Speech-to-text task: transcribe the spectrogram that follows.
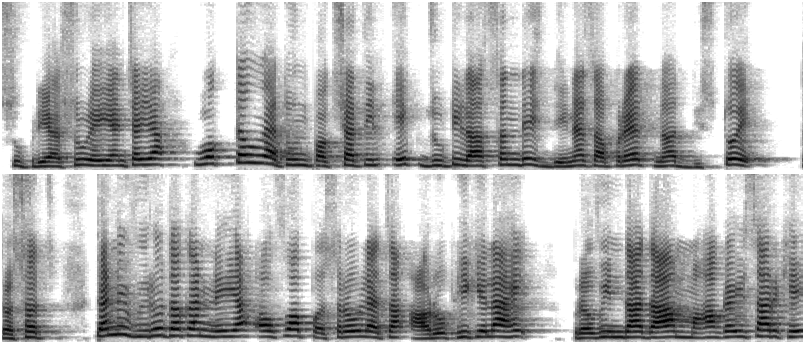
सुप्रिया सुळे यांच्या या वक्तव्यातून पक्षातील एकजुटीला संदेश देण्याचा प्रयत्न दिसतोय. तसंच त्यांनी विरोधकांनी या अफवा पसरवल्याचा आरोपही केला आहे. प्रवीण दादा महागाई सारखे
